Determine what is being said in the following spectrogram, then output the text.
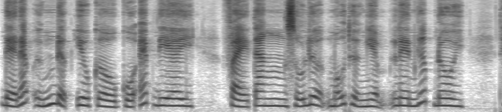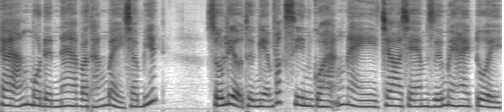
Để đáp ứng được yêu cầu của FDA, phải tăng số lượng mẫu thử nghiệm lên gấp đôi. Theo hãng Moderna vào tháng 7 cho biết, số liệu thử nghiệm vaccine của hãng này cho trẻ em dưới 12 tuổi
